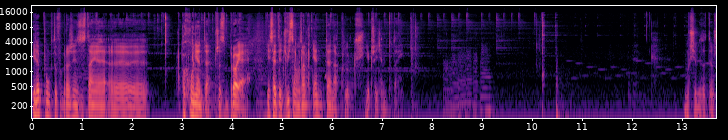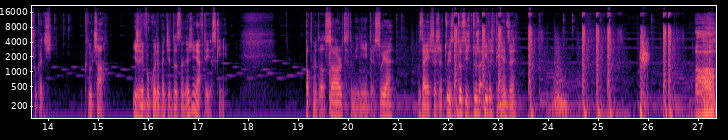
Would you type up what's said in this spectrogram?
ile punktów obrażeń zostaje y, pochłonięte przez zbroję. Niestety drzwi są zamknięte na klucz. Nie przejdziemy tutaj. Musimy zatem szukać klucza, jeżeli w ogóle będzie do znalezienia w tej jaskini. Potmy do sword, to mnie nie interesuje. Zdaje się, że tu jest dosyć duża ilość pieniędzy. O!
